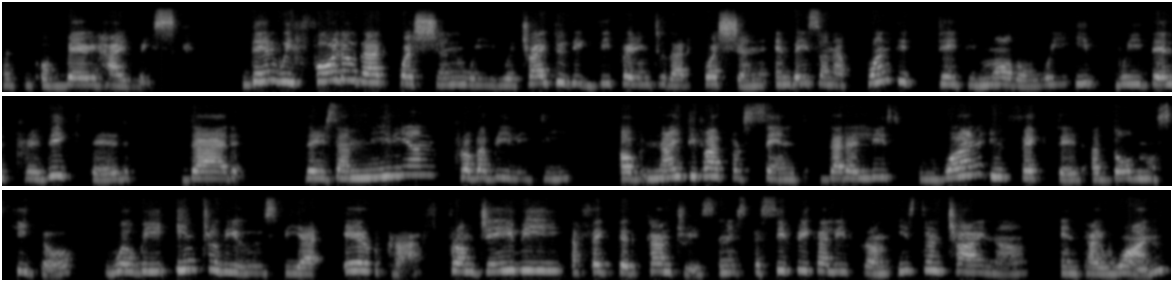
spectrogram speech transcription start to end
of very high risk. Then we follow that question, we, we try to dig deeper into that question, and based on a quantitative model, we, we then predicted that there is a median probability of 95% that at least one infected adult mosquito will be introduced via aircraft from JV affected countries, and specifically from Eastern China and Taiwan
